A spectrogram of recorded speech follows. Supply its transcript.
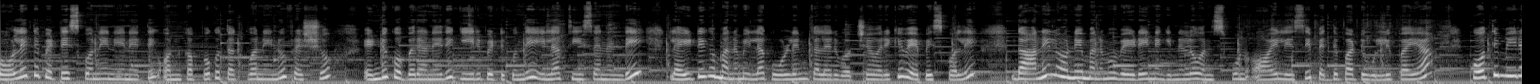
బౌలే అయితే పెట్టేసుకొని నేనైతే వన్ కప్పుకు తక్కువ నేను ఫ్రెష్ ఎండు కొబ్బరి అనేది గీరి పెట్టుకుంది. ఇలా తీసానండి. లైట్గా మనం ఇలా గోల్డెన్ కలర్ వచ్చే వరకు వేపేసుకోవాలి. దానిలోనే మనము వేడైన గిన్నెలో వన్ స్పూన్ ఆయిల్ వేసి పెద్దపాటి ఉల్లిపాయ కొత్తిమీర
